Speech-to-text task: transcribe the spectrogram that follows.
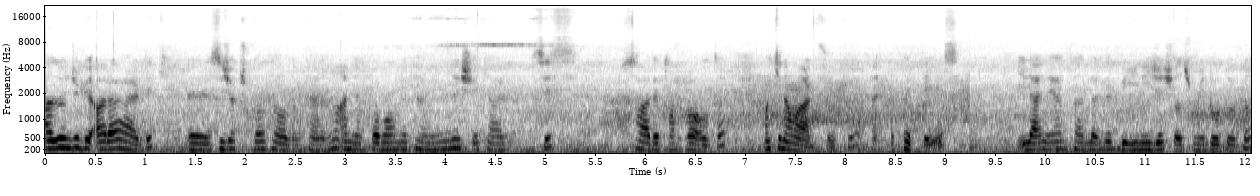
Az önce bir ara verdik. Ee, sıcak çikolata aldım kendime. Annem babam ve kendime şekersiz sade kahve aldı. Makine vardı çünkü. Opet'teyiz. İlerleyen saatlerde beyin iyice çalışmayı durdurdu.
